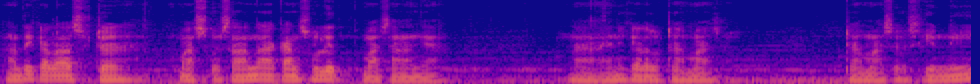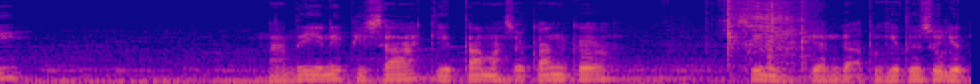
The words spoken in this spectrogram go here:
Nanti kalau sudah masuk sana akan sulit pemasangannya nah ini kalau udah masuk udah masuk sini nanti ini bisa kita masukkan ke sini biar nggak begitu sulit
